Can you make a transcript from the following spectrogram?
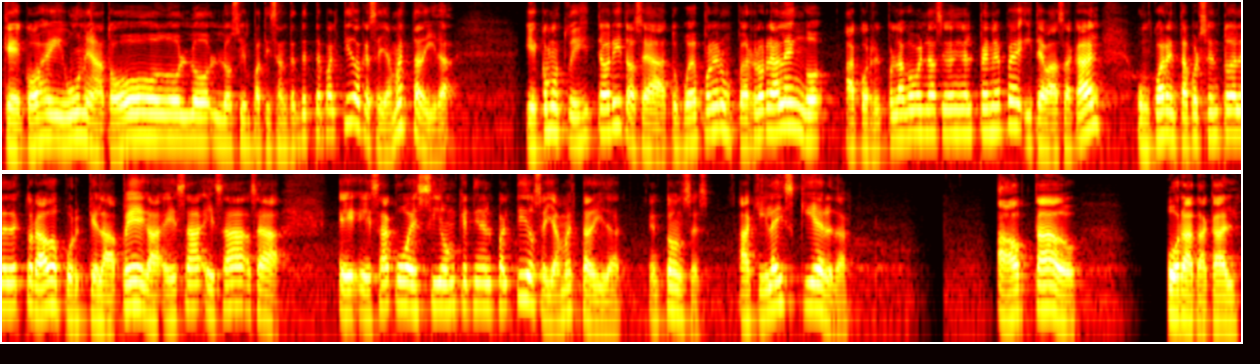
que coge y une a todos los, los simpatizantes de este partido que se llama estadidad. Y es como tú dijiste ahorita, o sea, tú puedes poner un perro realengo a correr por la gobernación en el PNP y te va a sacar un 40% del electorado porque la pega, esa, esa, o sea, e, esa cohesión que tiene el partido se llama estadidad. Entonces, aquí la izquierda ha optado por atacar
